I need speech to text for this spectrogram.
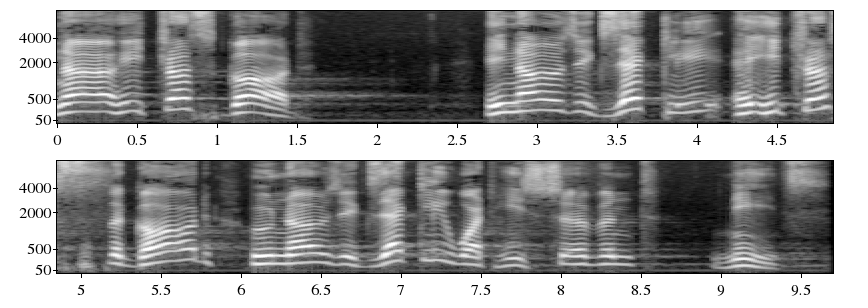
no, he trusts God. He knows exactly, he trusts the God who knows exactly what his servant needs.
